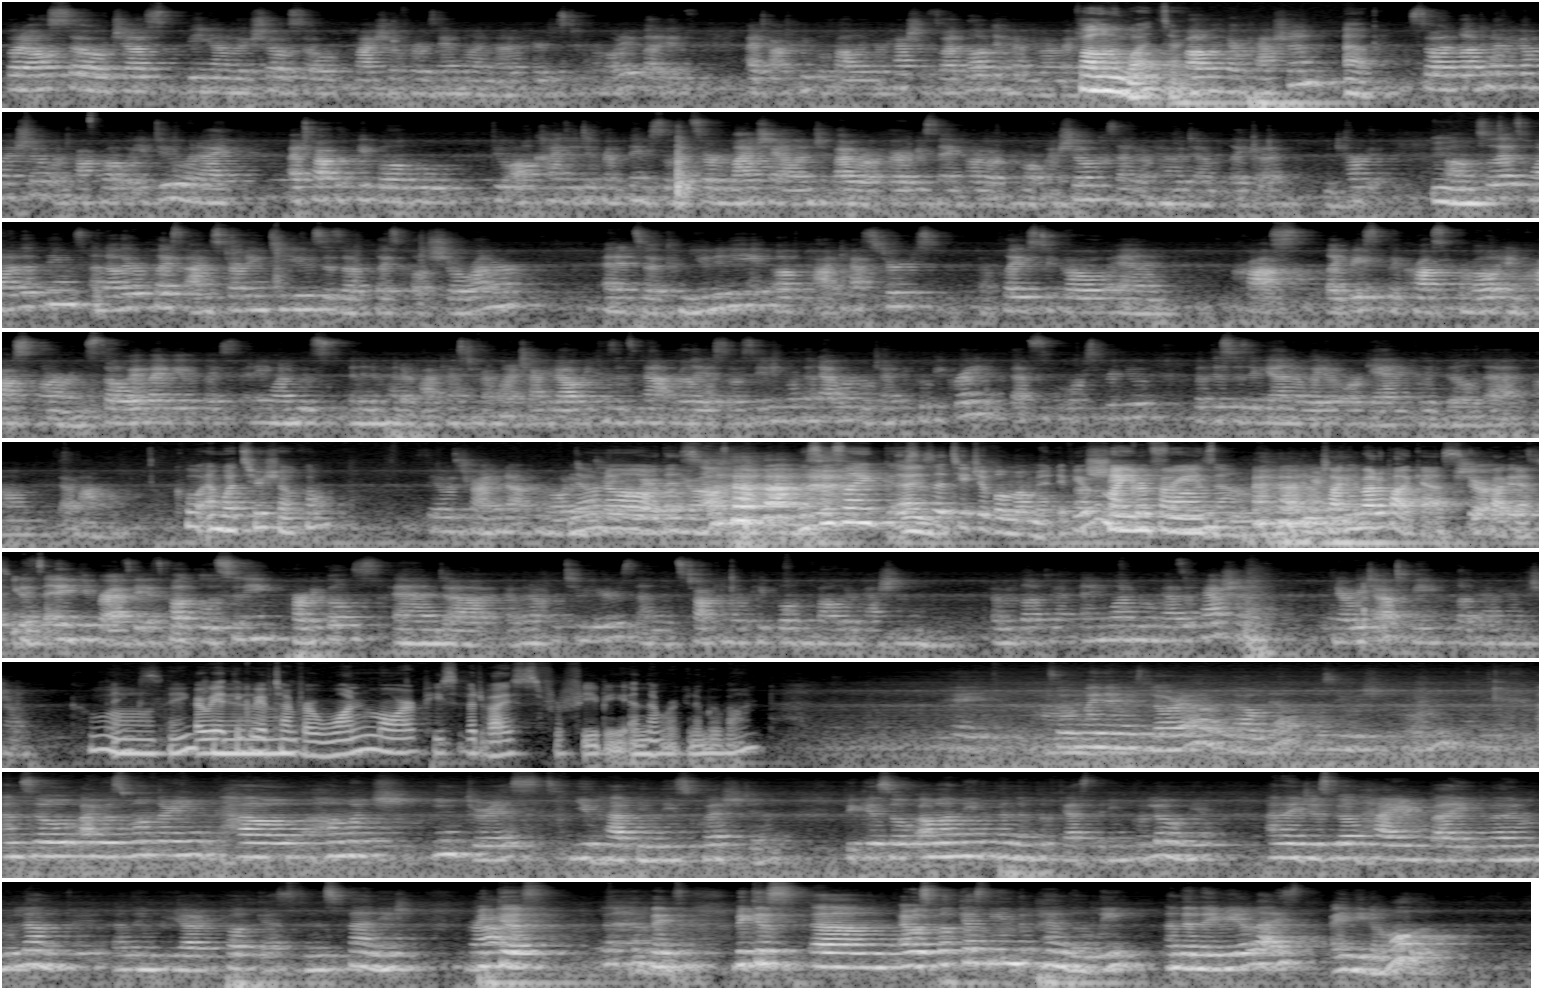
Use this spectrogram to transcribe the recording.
but also just being on other shows. So my show, for example, I'm not up here just to promote it, but if I talk to people following their passion. So I'd love to have you on my Following show. what? Sorry. Following their passion. Oh, okay. So I'd love to have you on my show and talk about what you do. And I, I talk with people who do all kinds of different things. So that's sort of my challenge. If I were up there, I'd be saying, how do I promote my show? Because I don't have a down like a target. Mm-hmm. Um, so that's one of the things. Another place I'm starting to use is a place called Showrunner, and it's a community of podcasters, a place to go and cross, like basically cross promote and cross learn. So it might be a place for anyone who's an independent podcaster might want to check it out because it's not really associating with a network, which I think would be great if that works for you. But this is again a way to organically build that um, that model. Cool. And what's your show called? See, I was trying to not promote it. No, no, this. This is like this is a a teachable moment. If you a have a microphone zone. and you're talking about a podcast, Sure, your podcast, it's- you can say. Thank you for asking. It's called Glistening Particles, and uh, I've been out for two years, and it's talking about people who follow their passion. I would love to have anyone who has a passion, you know, reach out to me. Love to have you on the show. Cool. Thanks. Thank All right, I think we have time for one more piece of advice for Phoebe, and then we're going to move on. Hey, so my name is Laura or Laura, as you wish to call me. And so I was wondering how how much interest you have in this question, because so I'm an independent podcaster in Colombia, and I just got hired by Radio Ambulante, an NPR podcast in Spanish, because thanks, because um, I was podcasting independently, and then I realized I need a model.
